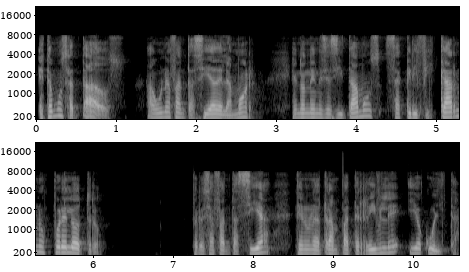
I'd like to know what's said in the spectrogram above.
Estamos atados a una fantasía del amor, en donde necesitamos sacrificarnos por el otro, Pero esa fantasía tiene una trampa terrible y oculta.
